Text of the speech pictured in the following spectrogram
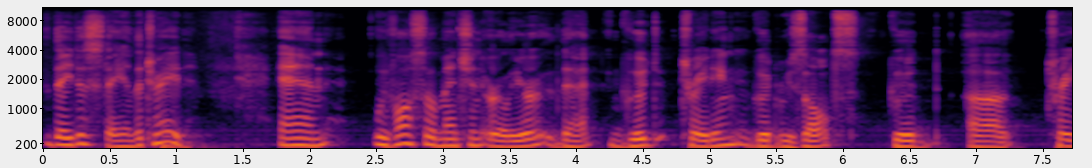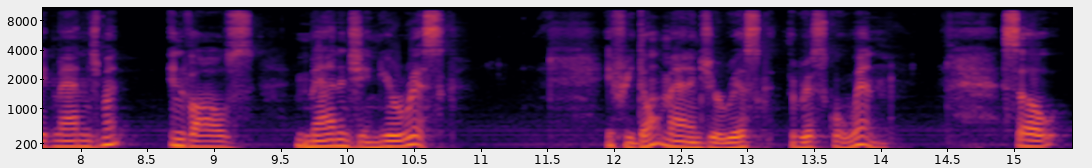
they just stay in the trade. And we've also mentioned earlier that good trading, good results, good uh, trade management involves managing your risk. If you don't manage your risk, the risk will win. So,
